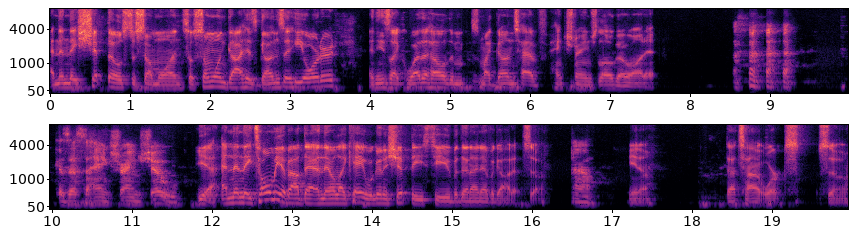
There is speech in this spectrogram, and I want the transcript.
And then they shipped those to someone. So someone got his guns that he ordered, and he's like, "Why the hell does my guns have Hank Strange logo on it?" Because that's the Hank Strange show. Yeah, and then they told me about that, and they're like, "Hey, we're going to ship these to you," but then I never got it. So Yeah. you know, that's how it works. So,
